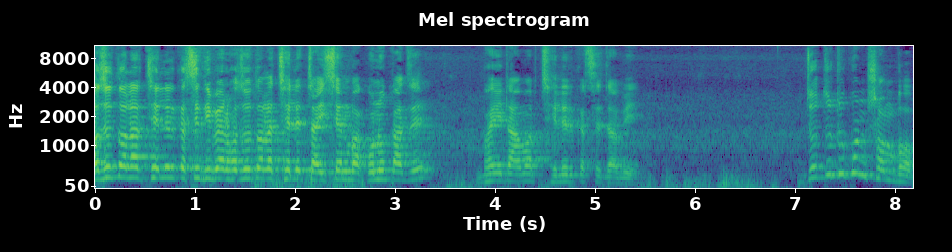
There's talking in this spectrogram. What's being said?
হজরতলার ছেলের কাছে দিবেন হজরতলার ছেলে চাইছেন বা কোনো কাজে? ভাই, এটা আমার ছেলের কাছে যাবে। যতটুকুন সম্ভব,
